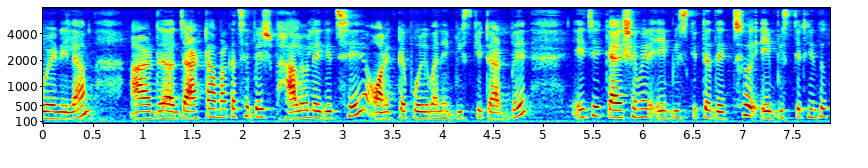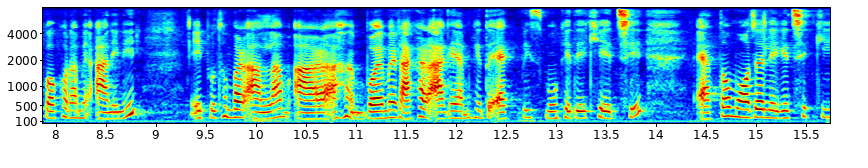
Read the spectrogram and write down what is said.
করে নিলাম। আর জারটা আমার কাছে বেশ ভালো লেগেছে, অনেকটা পরিমাণে বিস্কিট আটবে। এই যে ক্যালসিয়ামের এই বিস্কিটটা দেখছ, এই বিস্কিট কিন্তু কখন আমি আনিনি। এই প্রথমবার আনলাম আর বয়ামে রাখার আগে আমি কিন্তু এক পিস মুখে দিয়ে খেয়েছি। এত মজা লেগেছে, কি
